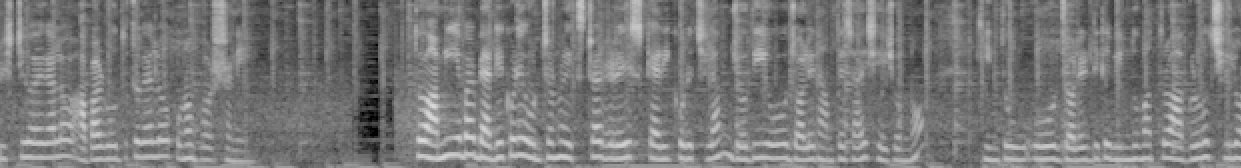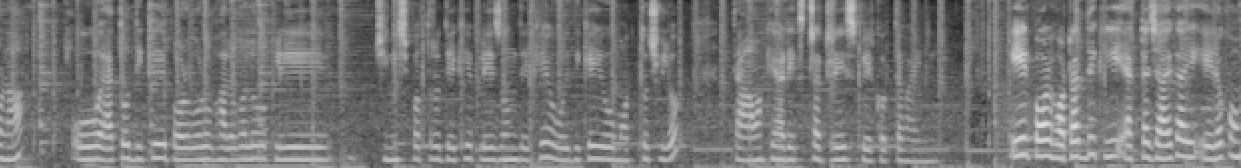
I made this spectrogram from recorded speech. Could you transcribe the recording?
বৃষ্টি হয়ে গেল, আবার রোদ উঠে গেল, কোনো ভরসা নেই। তো আমি এবার ব্যাগে করে ওর জন্য এক্সট্রা ড্রেস ক্যারি করেছিলাম, যদি ও জলে নামতে চায় সেই জন্য। কিন্তু ওর জলের দিকে বিন্দুমাত্র আগ্রহ ছিল না। ও এত দিকে বড় বড় ভালো ভালো প্লে জিনিসপত্র দেখে প্লে জোন দেখে ওই দিকেই ও মত্ত ছিল। তা আমাকে আর এক্সট্রা ড্রেস বের করতে হয়নি। এরপর হঠাৎ দেখি একটা জায়গায় এরকম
